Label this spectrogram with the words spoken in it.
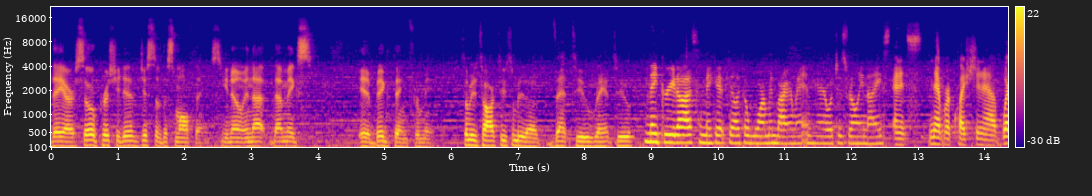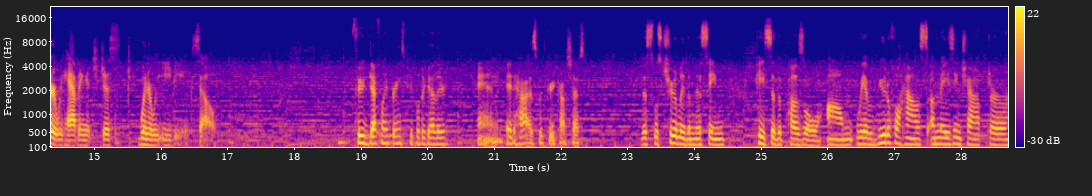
They are so appreciative just of the small things, you know, and that, that makes it a big thing for me. Somebody to talk to, somebody to vent to, rant to. And they greet us and make it feel like a warm environment in here, which is really nice. And it's never a question of what are we having, it's just when are we eating, so. Food definitely brings people together, and it has with Greek House Chefs. This was truly the missing piece of the puzzle. Um, we have a beautiful house, amazing chapter,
